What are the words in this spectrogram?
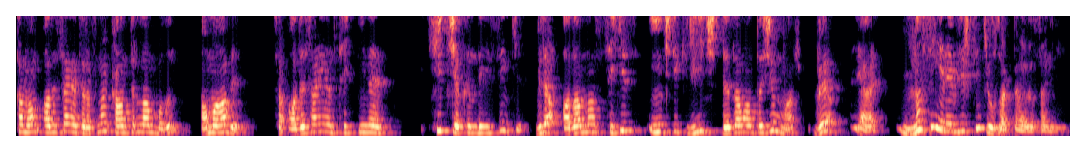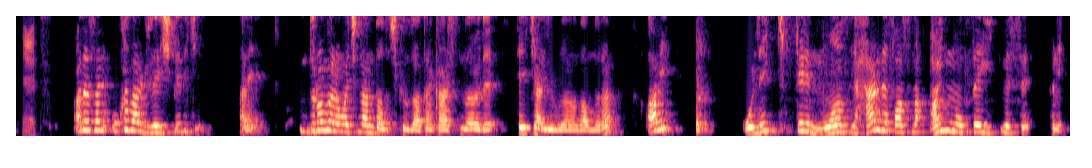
tamam Adesanya tarafından counterlanmadın ama abi sen Adesanya'nın tekniğine hiç yakın değilsin ki. Bir de adamdan 8 inçlik reach dezavantajın var ve yani nasıl yenebilirsin ki uzaktan Adesanya'yı? Evet. Adesanya o kadar güzel işledi ki. Hani Romero maçından da alışkın zaten karşısında öyle heykel gibi vuran adamlara. Abi o leg kicklerin muaz ya her defasında aynı noktaya gitmesi hani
